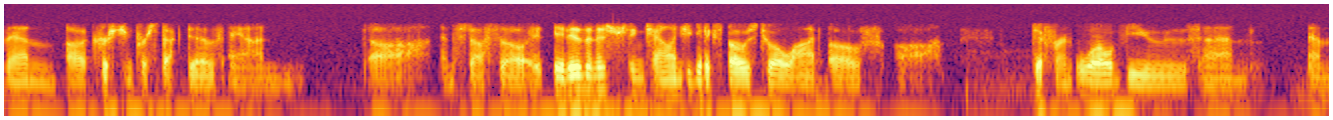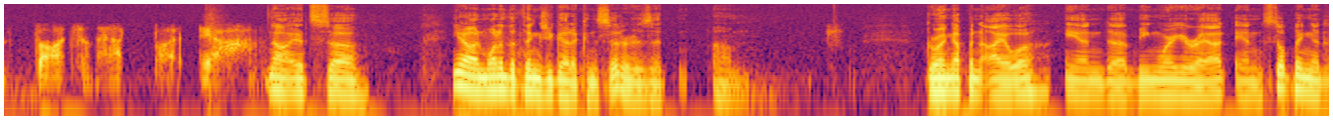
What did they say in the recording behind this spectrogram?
than a Christian perspective and uh, and stuff. So it, it is an interesting challenge. You get exposed to a lot of uh, different worldviews and and thoughts and that. But yeah, No, it's uh, you know, and one of the things you got to consider is that um, growing up in Iowa and uh, being where you're at, and still being at a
